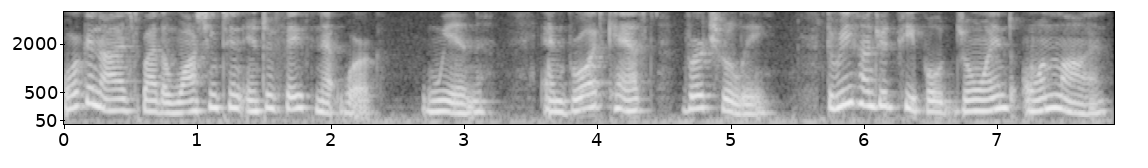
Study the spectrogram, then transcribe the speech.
Organized by the Washington Interfaith Network, WIN, and broadcast virtually, 300 people joined online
